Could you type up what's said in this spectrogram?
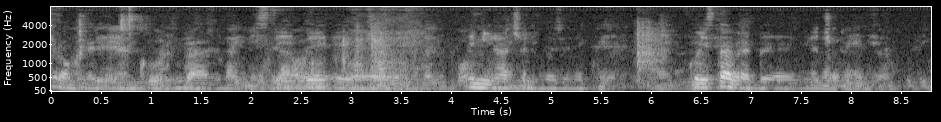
però magari bianco invade, stende e, e minaccia l'invasione qui. Questa avrebbe minacciato di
